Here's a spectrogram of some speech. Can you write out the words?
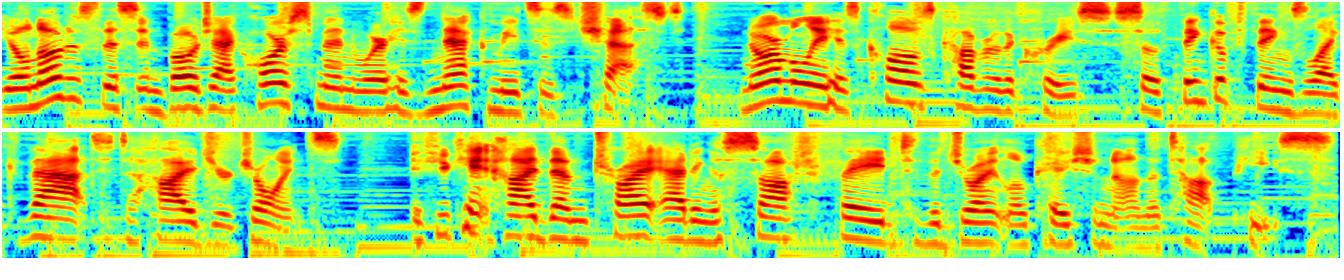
You'll notice this in Bojack Horseman where his neck meets his chest. Normally his clothes cover the crease, so think of things like that to hide your joints. If you can't hide them, try adding a soft fade to the joint location on the top piece.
